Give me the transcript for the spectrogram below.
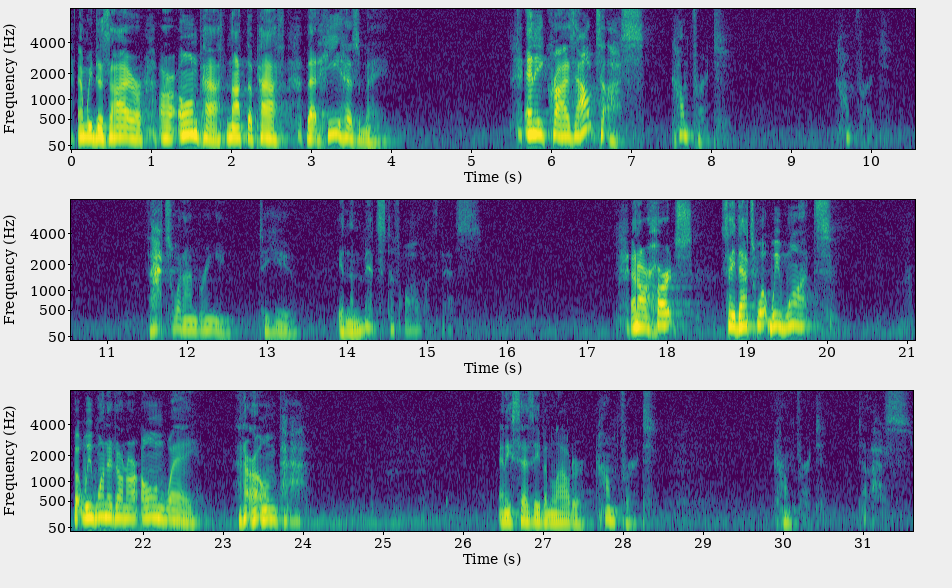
And we desire our own path, not the path that He has made. And He cries out to us comfort. Comfort. That's what I'm bringing to you in the midst of all of this. And our hearts say that's what we want, but we want it on our own way and our own path. And he says even louder, comfort comfort to us.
